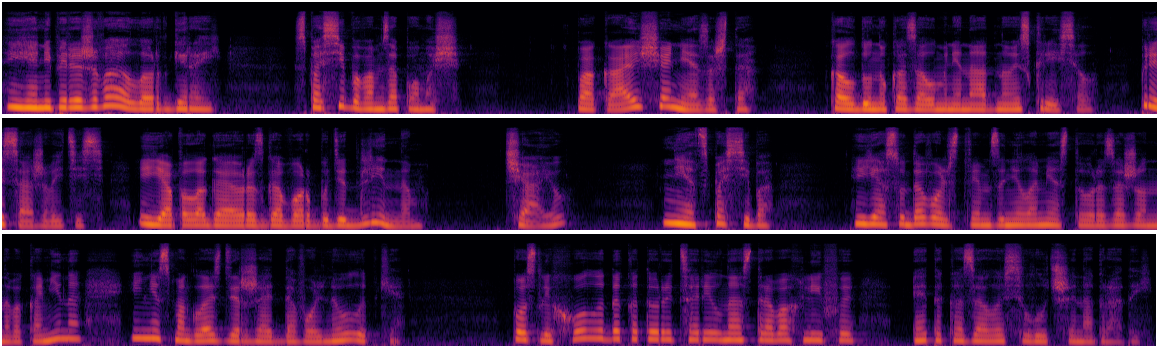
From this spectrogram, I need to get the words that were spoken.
«Я не переживаю, лорд Герей. Спасибо вам за помощь». «Пока еще не за что», Колдун указал мне на одно из кресел. «Присаживайтесь, и я полагаю, разговор будет длинным. Чаю?» «Нет, спасибо». Я с удовольствием заняла место у разожженного камина и не смогла сдержать довольной улыбки. После холода, который царил на островах Лифы, это казалось лучшей наградой.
